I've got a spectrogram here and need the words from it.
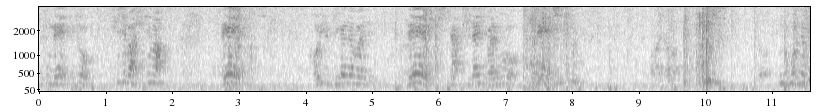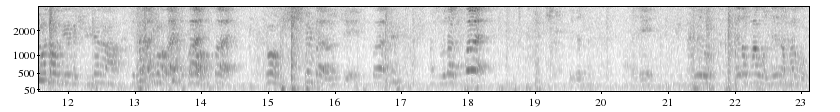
계속 내, 계속. 쉬지 마, 쉬지 마. 내. 거리를 네가 잡아야지. 내. 야, 기다리지 말고. 내. 잡아 잡아. 너 먼저 뻗어. 너 길잖아. 축발 축발 축발. 축발 또. 축발 그렇지 축발. 그렇지 보다 축발. 늦었어. 다시 손으로 셋업하고 셋업하고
